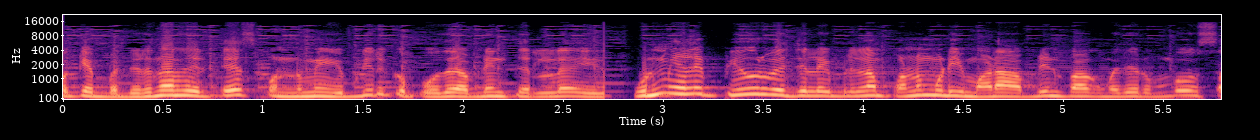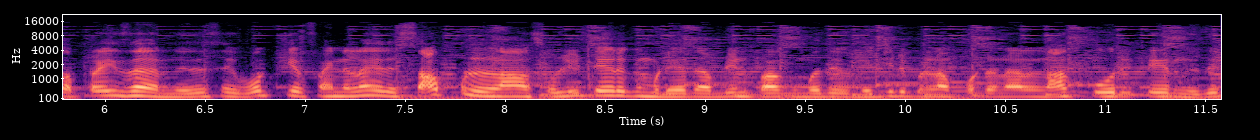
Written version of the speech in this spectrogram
ஓகே பட் இருந்தாலும் டேஸ்ட் பண்ணணுமே எப்படி இருக்க போகுது? அப்படின்னு தெரியல. இது உண்மையிலே பியூர் வெஜ்ஜில் இப்படிலாம் பண்ண முடியுமாடா அப்படின்னு பார்க்கும்போது ரொம்ப சர்ப்ரைஸாக இருந்தது. சரி ஓகே ஃபைனலாக இதை சாப்பிடலாம் சொல்லிகிட்டே இருக்க முடியாது அப்படின்னு பார்க்கும்போது வெஜிடபிள்லாம் போட்டனால நாக்கு ஊறிட்டே இருந்தது.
